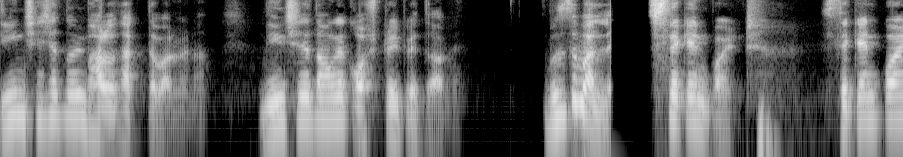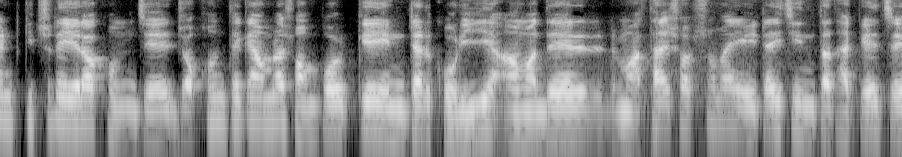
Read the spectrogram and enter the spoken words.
দিন শেষে তুমি ভালো থাকতে পারবে না। দিন শেষে তোমাকে কষ্টই পেতে হবে। বুঝতে পারলে? সেকেন্ড পয়েন্ট। সেকেন্ড পয়েন্ট কিছুটা এরকম যে, যখন থেকে আমরা সম্পর্কে এন্টার করি, আমাদের মাথায় সবসময় এইটাই চিন্তা থাকে যে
